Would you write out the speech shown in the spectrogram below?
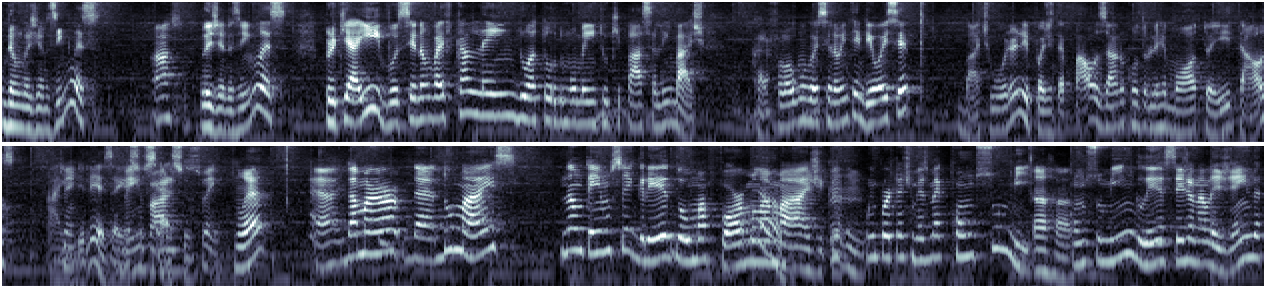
Não, legendas em inglês. Ah, sim. Legendas em inglês. Porque aí você não vai ficar lendo a todo momento o que passa ali embaixo. O cara falou alguma coisa que você não entendeu, aí você bate o olho ali. Pode até pausar no controle remoto aí e tal. Aí Sim. beleza, aí é válido sucesso. isso aí. Não é? É, da maior. da- do mais, não tem um segredo ou uma fórmula Não. mágica. Uh-uh. O importante mesmo é consumir. Aham. Consumir inglês, seja na legenda,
